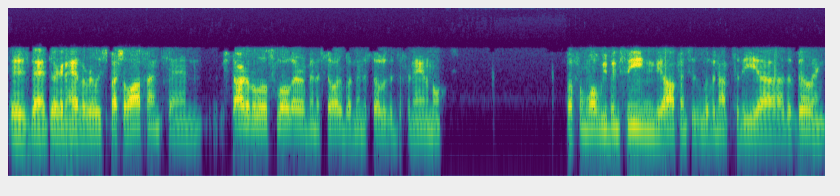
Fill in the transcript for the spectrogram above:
Is that they're going to have a really special offense, and we started a little slow there with Minnesota, but Minnesota's a different animal. But from what we've been seeing, the offense is living up to the uh, the billing,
